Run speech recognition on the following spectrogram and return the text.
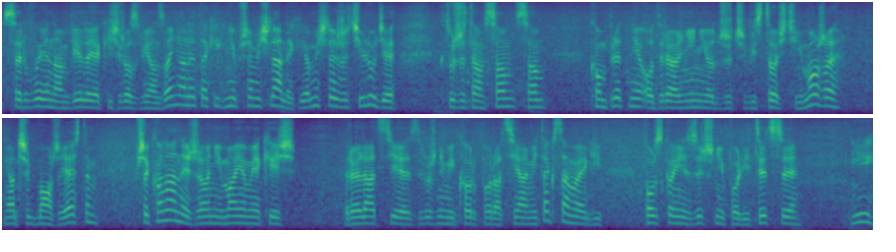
serwuje nam wiele jakichś rozwiązań, ale takich nieprzemyślanych. Ja myślę, że ci ludzie, którzy tam są, są kompletnie odrealnieni od rzeczywistości. Może, znaczy może, ja jestem przekonany, że oni mają jakieś relacje z różnymi korporacjami, tak samo jak i polskojęzyczni politycy i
